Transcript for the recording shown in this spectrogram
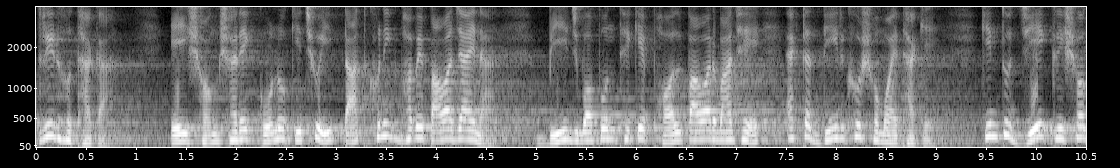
দৃঢ় থাকা। এই সংসারে কোনো কিছুই তাৎক্ষণিকভাবে পাওয়া যায় না। বীজ বপন থেকে ফল পাওয়ার মাঝে একটা দীর্ঘ সময় থাকে। কিন্তু যে কৃষক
